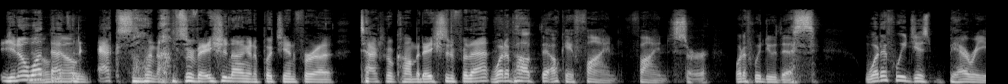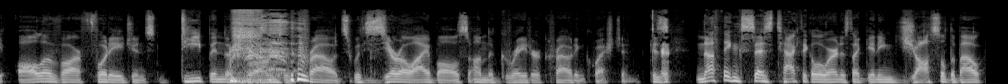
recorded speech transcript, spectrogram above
you know what? No, That's no. an excellent observation. I'm going to put you in for a tactical accommodation for that. What about the okay, fine, fine, sir. What if we do this? What if we just bury all of our foot agents deep in the throngs of crowds with zero eyeballs on the greater crowd in question? Because nothing says tactical awareness like getting jostled about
